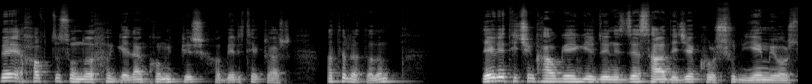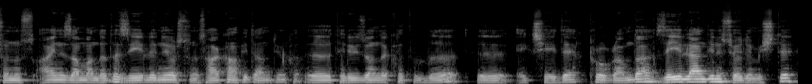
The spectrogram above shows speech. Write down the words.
Ve hafta sonu gelen komik bir haberi tekrar hatırlatalım. Devlet için kavgaya girdiğinizde sadece kurşun yemiyorsunuz. Aynı zamanda da zehirleniyorsunuz. Hakan Fidan dün e, televizyonda katıldığı e, şeyde programda zehirlendiğini söylemişti.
